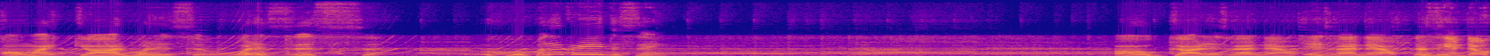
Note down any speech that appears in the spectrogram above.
Oh my god, what is what is this? Who, who create this thing? Oh god, it is mad now. It is mad now. There's the endo.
